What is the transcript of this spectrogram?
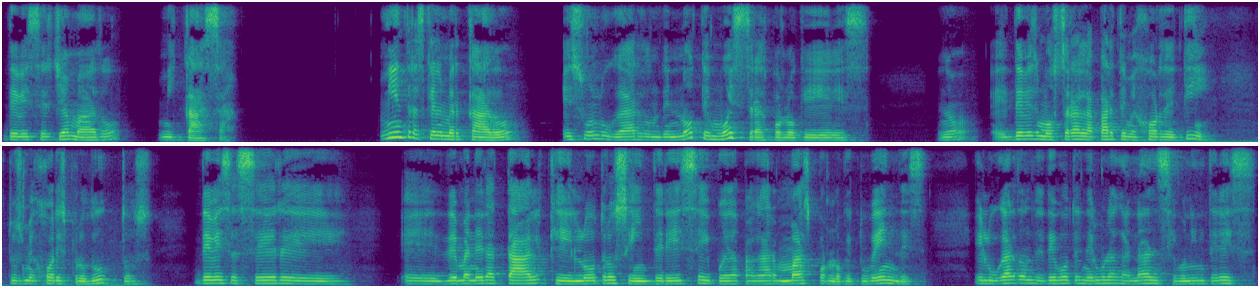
debe ser llamado mi casa. Mientras que el mercado es un lugar donde no te muestras por lo que eres, ¿no? Eh, debes mostrar la parte mejor de ti, tus mejores productos. Debes hacer eh, eh, de manera tal que el otro se interese y pueda pagar más por lo que tú vendes. El lugar donde debo tener una ganancia, un interés.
